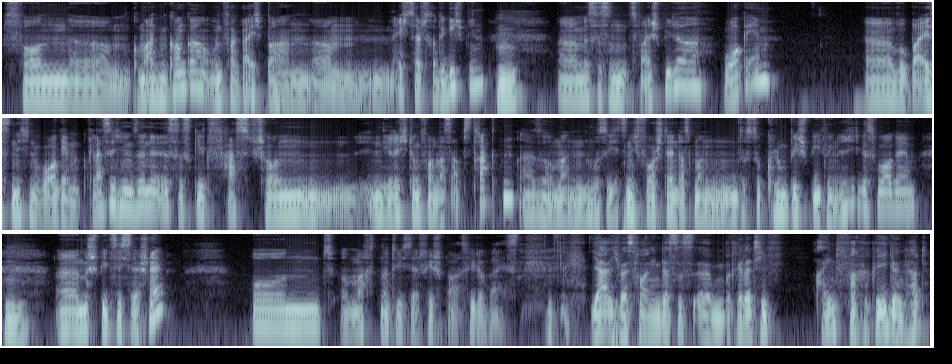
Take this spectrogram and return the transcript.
von ähm, Command Conquer und vergleichbaren ähm, Echtzeitstrategiespielen. Mhm. Ähm, es ist ein Zwei-Spieler-Wargame äh, wobei es nicht ein Wargame im klassischen Sinne ist. Es geht fast schon in die Richtung von was Abstrakten. Also man muss sich jetzt nicht vorstellen, dass man das so klumpig spielt wie ein richtiges Wargame. Hm. Ähm, spielt sich sehr schnell und macht natürlich sehr viel Spaß, wie du weißt. Ja, ich weiß vor allen Dingen, dass es ähm, relativ einfache Regeln hat.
